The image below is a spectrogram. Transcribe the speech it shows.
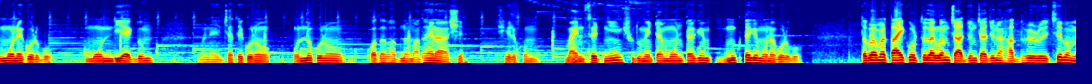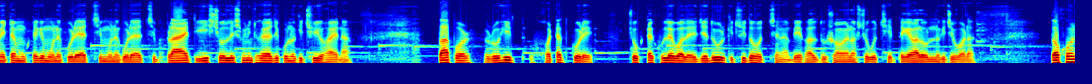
মনে করব। মন দিয়ে একদম মানে যাতে কোনো অন্য কোনো কথা ভাবনা মাথায় না আসে, সেরকম মাইন্ডসেট নিয়ে শুধু মেয়েটার মনটাকে, মুখটাকে মনে করব। তারপর আমরা তাই করতে লাগলাম, চারজন চারজনের হাত ধরে রয়েছে এবং মেয়েটা মুখটাকে মনে করে যাচ্ছি, মনে করে যাচ্ছি, প্রায় তিরিশ চল্লিশ মিনিট হয়ে আছে কোনো কিছুই হয় না। তারপর রোহিত হঠাৎ করে চোখটা খুলে বলে, যে দূর, কিছুই তো হচ্ছে না, বেফালতু সময় নষ্ট করছি, এর থেকে ভালো অন্য কিছু করা। তখন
